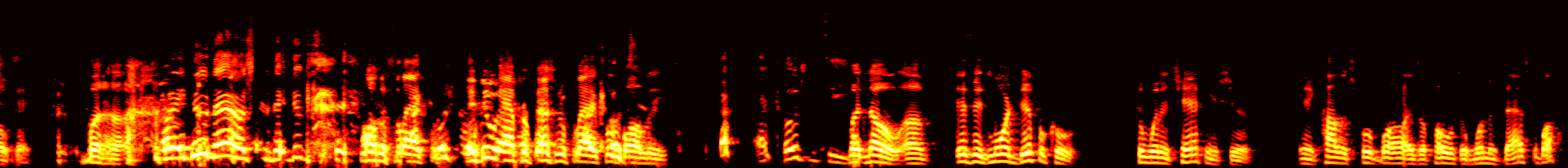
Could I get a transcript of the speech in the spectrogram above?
Okay. But uh oh, they do now. They do all the flag. They do have professional flag football leagues. I coach the team. But no, um, is it more difficult to win a championship in college football as opposed to women's basketball?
